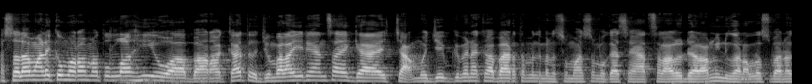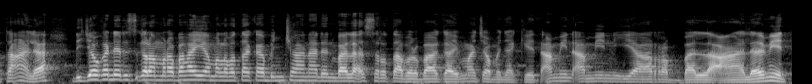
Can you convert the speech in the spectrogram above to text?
Assalamualaikum warahmatullahi wabarakatuh. Jumpa lagi dengan saya guys. Cak Mujib Gimana kabar teman-teman semua? Semoga sehat selalu dalam lindungan Allah subhanahu ta'ala. Dijauhkan dari segala merabahaya Malapetaka bencana dan balak Serta berbagai macam penyakit. Amin amin ya rabbal alamin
